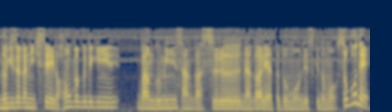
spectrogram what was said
乃木坂2期生が本格的に番組に参加する流れやったと思うんですけども、そこで、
